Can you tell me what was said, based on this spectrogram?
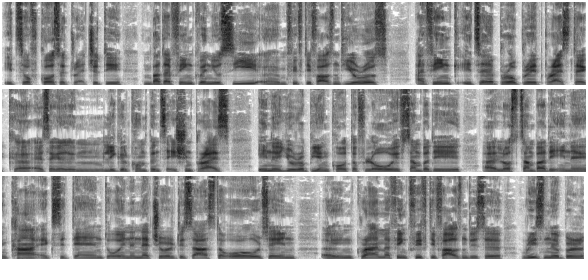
It's of course a tragedy, but I think when you see um, 50,000 euros I think it's an appropriate price tag uh, as a um, legal compensation price in a European court of law if somebody uh, lost somebody in a car accident or in a natural disaster or also in uh, in crime. I think fifty thousand is a reasonable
